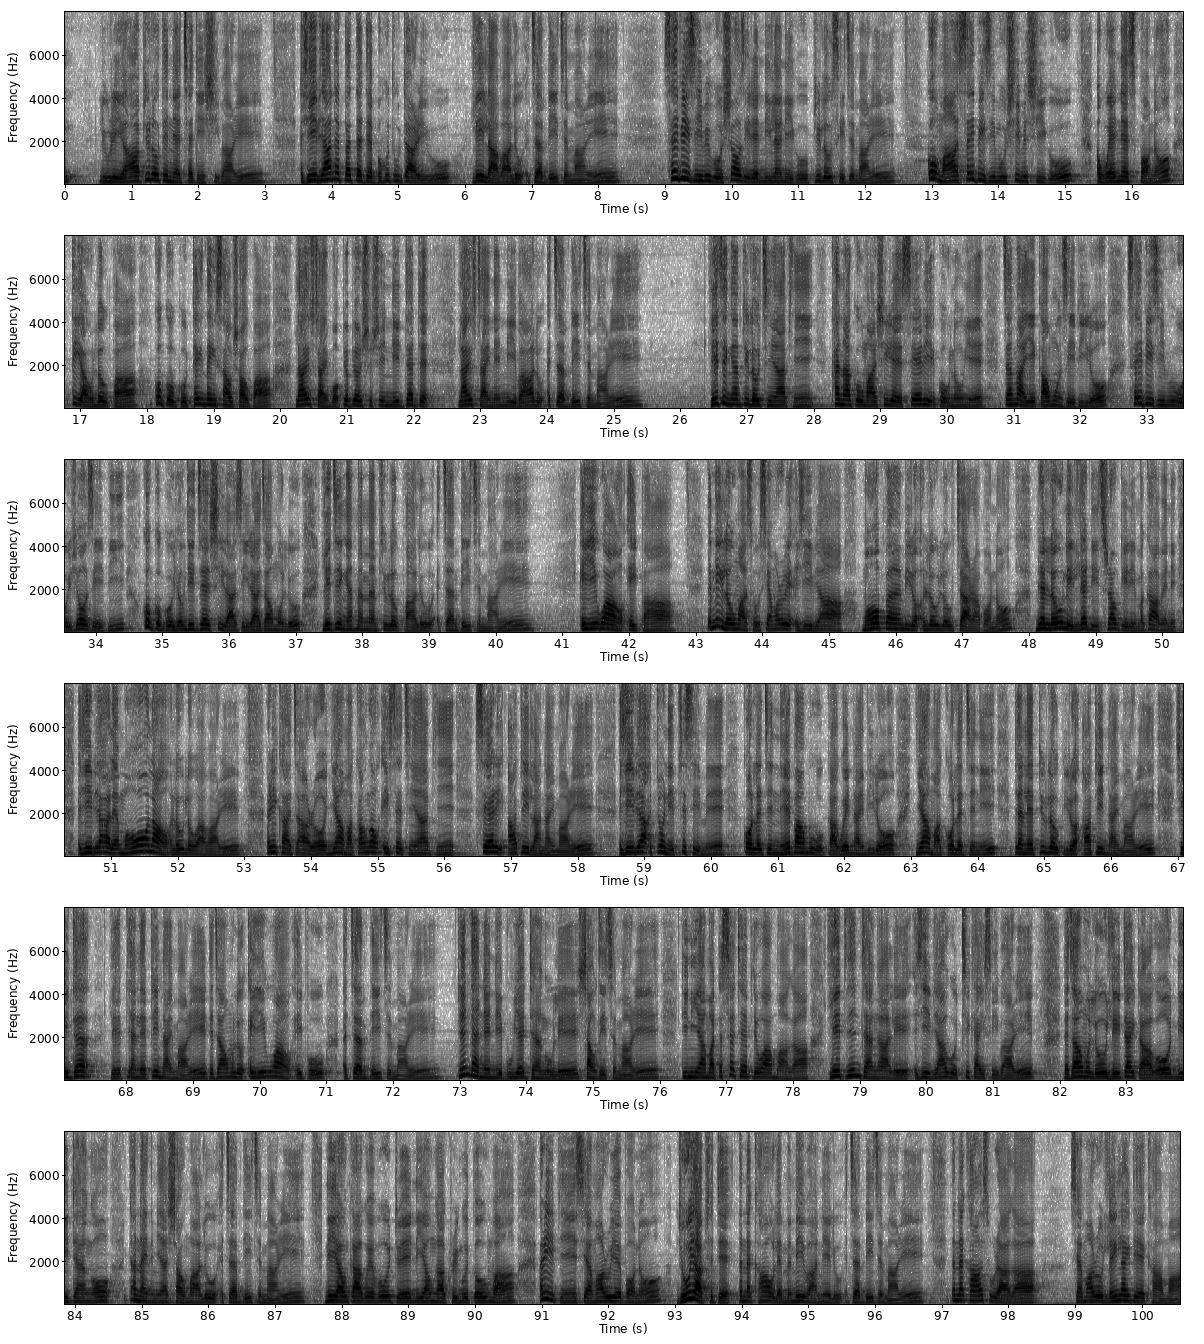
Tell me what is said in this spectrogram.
လူတွေကပြုလုပ်တဲ့အချက်တွေရှိပါတယ်။အရေးပြားနဲ့ပတ်သက်တဲ့ဗဟုသုတတွေကိုလေ့လာပါလို့အကြံပေးခြင်းပါတယ်။စိတ်ပြည့်စည်မှုကိုရှော့စေတဲ့နီလန်းတွေကိုပြုလုပ်စေခြင်းပါတယ်။ ကို့မှာစိတ်ဖိစီးမှုရှိမရှိကို awareness ပေါ့နော်သိအောင်လုပ်ပါကိုယ့်ကိုယ်ကိုထိမ့်သိမ့်ဆောက်ရှောက်ပါ lifestyle ပေါ့ပျော်ပျော်ရွှင်ရွှင်နေတတ်တဲ့ lifestyle နဲ့နေပါလို့အကြံပေးချင်ပါတယ်လေ့ကျင့်ခန်းပြုလုပ်ခြင်းအပြင်ခန္ဓာကိုယ်မှာရှိတဲ့ဆဲတွေအကုန်လုံးရဲ့ကျန်းမာရေးကောင်းမွန်စေပြီးတော့စိတ်ဖိစီးမှုကိုလျော့စေပြီးကိုယ့်ကိုယ်ကိုယုံကြည်ချက်ရှိလာစေတာကြောင့်မို့လို့လေ့ကျင့်ခန်းမှန်မှန်ပြုလုပ်ပါလို့အကြံပေးချင်ပါတယ်အေးရေးဝအောင်အိပ်ပါ တနေ့လုံးမှဆိုဆီယမတို့ရဲ့အရေးပြားကမောပန်းပြီးတော့အလုတ်လုံးကြတာပေါ့နော်မျက်လုံးတွေလက်တွေခြေထောက်တွေတွေမကပဲနဲ့အရေးပြားကလည်းမောလောက်အောင်အလုတ်လုံးရပါတယ်အဲ့ဒီခါကျတော့ညမှာကောင်းကောင်းအိပ်ဆက်ခြင်းအပြင်ဆဲတွေအားပြည့်လာနိုင်ပါတယ်အရေးပြားအတွန့်နေဖြစ်စေမဲ့ကောလာဂျင်နည်းပါးမှုကိုကာကွယ်နိုင်ပြီးတော့ညမှာကောလာဂျင်တွေပြန်လည်ပြုတ်လုပြီးတော့အားပြည့်နိုင်ပါတယ်ရေဓာတ်လည်းပြန်လည်ပြည့်နိုင်ပါတယ်ဒါကြောင့်မလို့အေးရေးဝအောင်အိပ်ဖို့အကြံပေးချင်ပါတယ် ပြင်းထန်တဲ့နေပူရဲ့ဒဏ်ကိုလည်းရှောင်စေချင်ပါတယ်ဒီနေရာမှာတစ်ဆက်တည်းပြောရမှာကလေပြင်းဒဏ်ကလည်းအရေးပြားကိုထိခိုက်စေပါတယ်ဒါကြောင့်မလို့လေတိုက်တာကောနေဒဏ်ကောတတ်နိုင်သမျှရှောင်ပါလို့အကြံပေးချင်ပါတယ်နေအောင်ကာကွယ်ဖို့အတွက်နေအောင်ကခရင်ကိုသုံးပါအဲ့ဒီအပြင်ဆီယမတို့ရဲ့ပေါ့နော်ရိုးရာဖြစ်တဲ့တနခါကိုလည်းမမေ့ပါနဲ့လို့အကြံပေးချင်ပါတယ်တနခါဆိုတာကဆီယမတို့လိမ့်လိုက်တဲ့အခါမှာ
